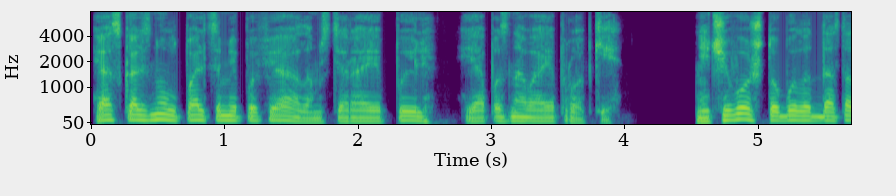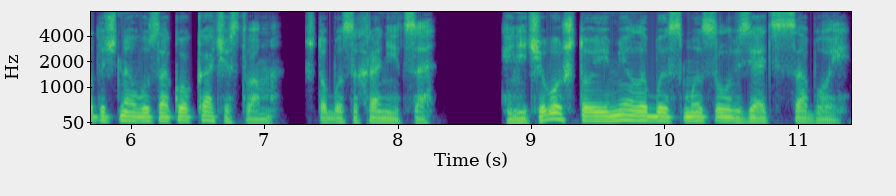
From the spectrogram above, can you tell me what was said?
Я скользнул пальцами по фиалам, стирая пыль и опознавая пробки. Ничего, что было достаточно высоко качеством, чтобы сохраниться. И ничего, что имело бы смысл взять с собой.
